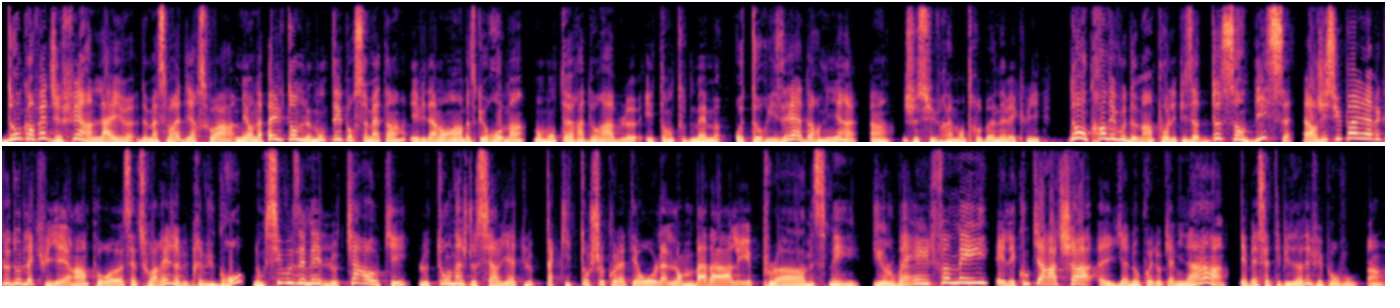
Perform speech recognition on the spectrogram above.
Donc en fait, j'ai fait un live de ma soirée d'hier soir, mais on n'a pas eu le temps de le monter pour ce matin, évidemment, hein, parce que Romain, mon monteur adorable, étant tout de même autorisé à dormir, hein, je suis vraiment trop bonne avec lui. Donc rendez-vous demain pour l'épisode 200 bis. Alors j'y suis pas allé avec le dos de la cuillère hein, pour euh, cette soirée, j'avais prévu gros. Donc si vous aimez le karaoké, le tournage de serviettes, le paquito chocolatero, la lambada, les promise me, you'll wait for me et les cucaracha, euh, ya no puedo caminar, et ben cet épisode est fait pour vous. Hein.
